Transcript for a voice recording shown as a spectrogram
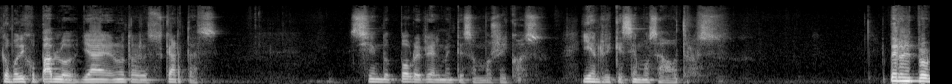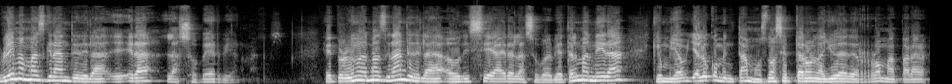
Como dijo Pablo ya en otra de sus cartas, siendo pobres realmente somos ricos y enriquecemos a otros. Pero el problema más grande era la soberbia, hermanos. El problema más grande de la Odisea era la soberbia, de tal manera que ya, ya lo comentamos, no aceptaron la ayuda de Roma para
